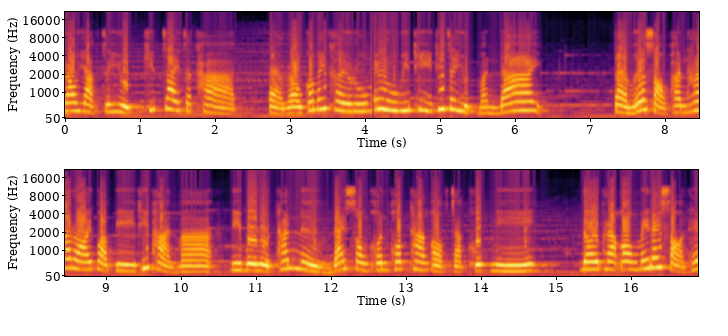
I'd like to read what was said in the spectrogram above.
เราอยากจะหยุดคิดใจจะขาด แต่เราก็ไม่เคยรู้ไม่รู้วิธีที่จะหยุดมันได้ แต่เมื่อ 2,500 กว่าปีที่ผ่านมา มีบุรุษท่านหนึ่งได้ทรงค้นพบทางออกจากคุกนี้ โดยพระองค์ไม่ได้สอนให้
